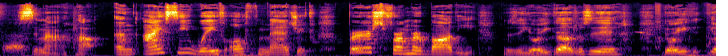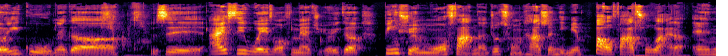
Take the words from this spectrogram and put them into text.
嗦。是吗？好，An icy wave of magic burst from her body，就是有一个，就是有一有一股那个，就是 icy wave of magic，有一个冰雪魔法呢，就从她的身体里面爆发出来了，and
